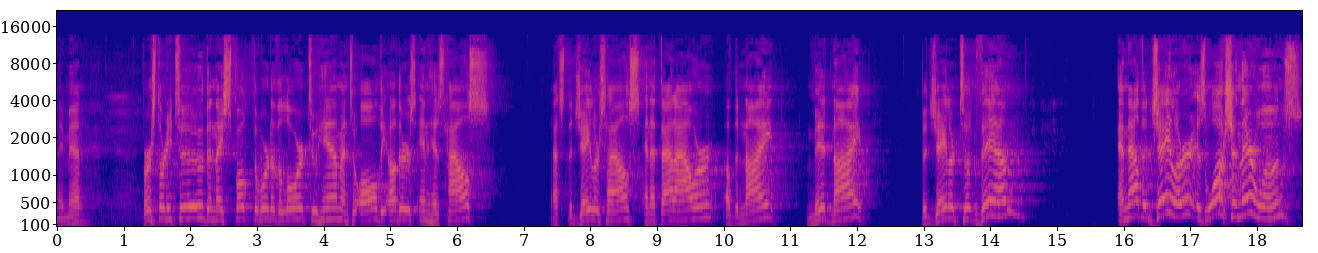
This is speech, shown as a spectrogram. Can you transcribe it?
Amen? Verse 32 Then they spoke the word of the Lord to him and to all the others in his house. That's the jailer's house. And at that hour of the night, midnight, the jailer took them. And now the jailer is washing their wounds.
